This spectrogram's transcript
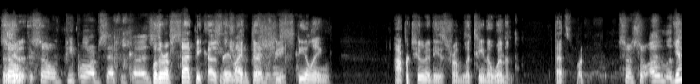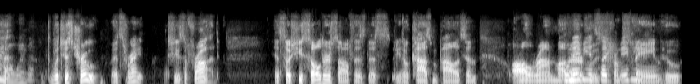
So it- so people are upset because Well, they're upset because they like they're the she's race. stealing opportunities from Latina women. That's what so so other Latino Yeah. women. which is true. It's right. She's a fraud. And so she sold herself as this, you know, cosmopolitan, all around mother it's who's like- from maybe- Spain who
